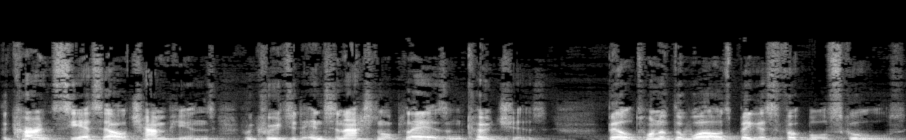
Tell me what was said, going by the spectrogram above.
The current CSL champions recruited international players and coaches, built one of the world's biggest football schools,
